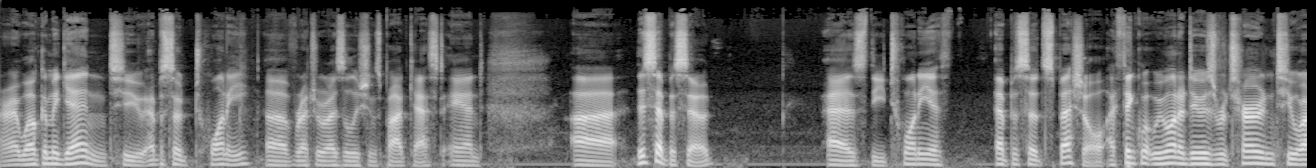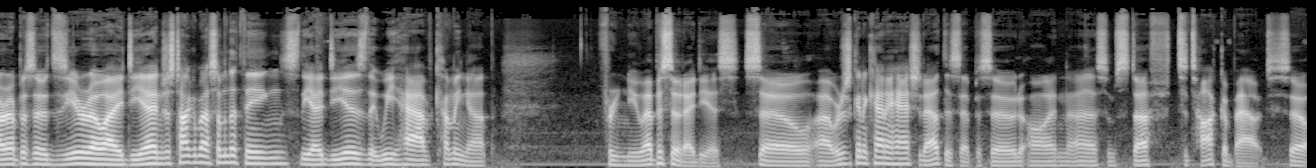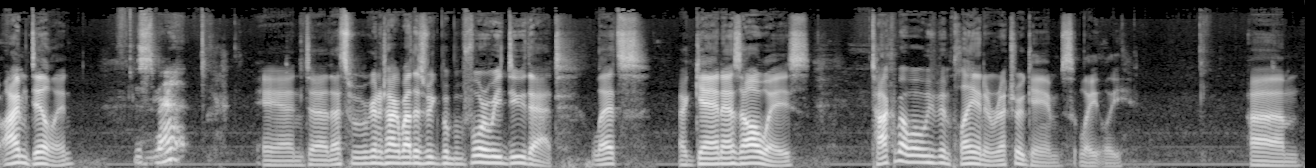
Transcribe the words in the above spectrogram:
All right, welcome again to episode 20 of Retro Resolutions podcast. And uh, this episode, as the 20th episode special, I think what we want to do is return to our episode zero idea and just talk about some of the things, the ideas that we have coming up for new episode ideas. So uh, we're just going to kind of hash it out this episode on uh, some stuff to talk about. So I'm Dylan. This is Matt. And uh, that's what we're going to talk about this week. But before we do that, let's, again, as always, talk about what we've been playing in retro games lately. Um,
